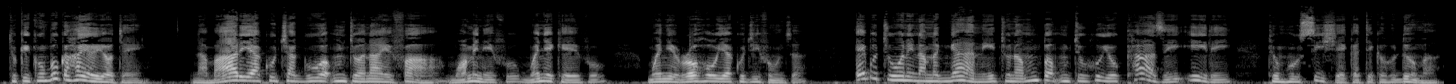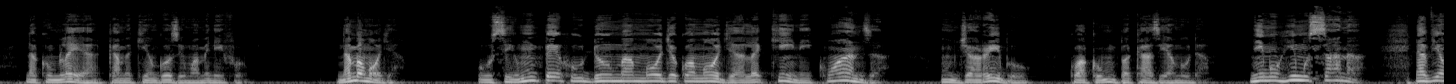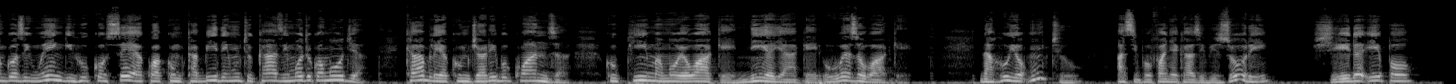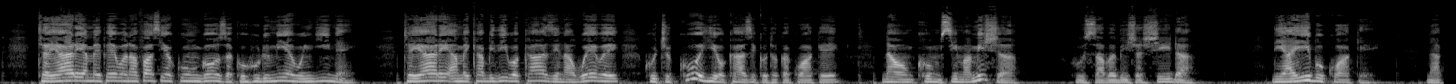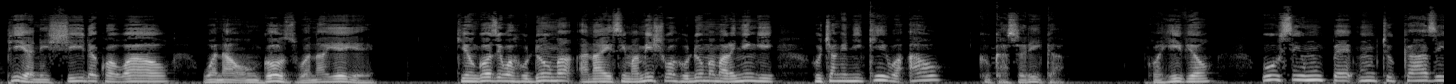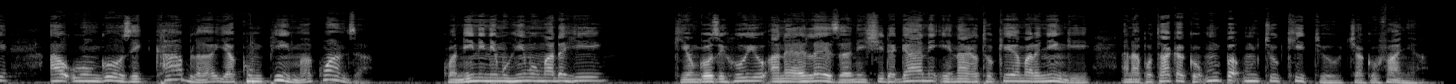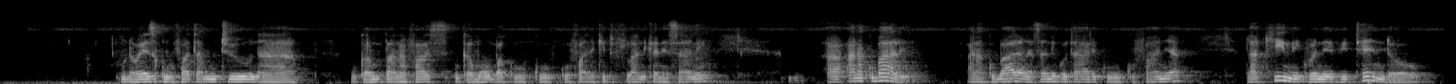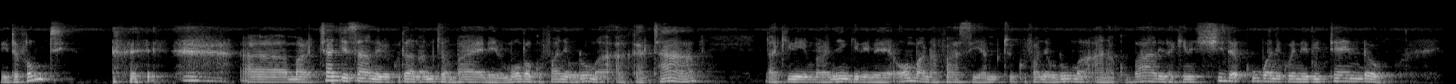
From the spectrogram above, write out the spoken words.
Tukikumbuka hayo yote, na baada ya kuchagua mtu anayefaa, mwaminifu, mwenyekevu, mwenye roho ya kujifunza, hebu tuone namna gani tunampa mtu huyo kazi ili tumhusishe katika huduma na kumlea kama kiongozi mwaminifu. Namba moja, usimpe huduma moja kwa moja, lakini kwanza mjaribu kwa kumpa kazi ya muda. Ni muhimu sana, na viongozi wengi hukosea kwa kumkabidhi mtu kazi moja kwa moja kabla ya kumjaribu kwanza, kupima moyo wake, nia yake, uwezo wake. Na huyo mtu asipofanya kazi vizuri, shida ipo. Tayari amepewa nafasi ya kuongoza, kuhudumia wengine, tayari amekabidhiwa kazi, na wewe kuchukua hiyo kazi kutoka kwake na kumsimamisha husababisha shida. Ni aibu kwake na pia ni shida kwa wao wanaoongozwa na yeye. Kiongozi wa huduma anayesimamishwa huduma mara nyingi huchanganyikiwa au kukasirika. Kwa hivyo usimpe mtu kazi au uongozi kabla ya kumpima kwanza. Kwa nini ni muhimu mada hii? Kiongozi huyu anaeleza ni shida gani inayotokea mara nyingi anapotaka kumpa mtu kitu cha kufanya. Unaweza kumfata mtu na ukampa nafasi, ukamwomba kufanya kitu fulani kanisani, anakubali, anakubali, anasema niko tayari kufanya, lakini kwenye vitendo ni tofauti. uh, mara chache sana nimekutana na mtu ambaye nimemwomba kufanya huduma akakataa, lakini mara nyingi nimeomba nafasi ya mtu kufanya huduma anakubali, lakini shida kubwa ni kwenye vitendo.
